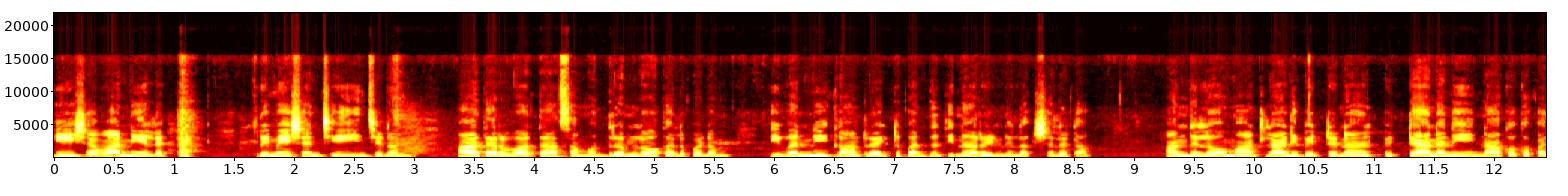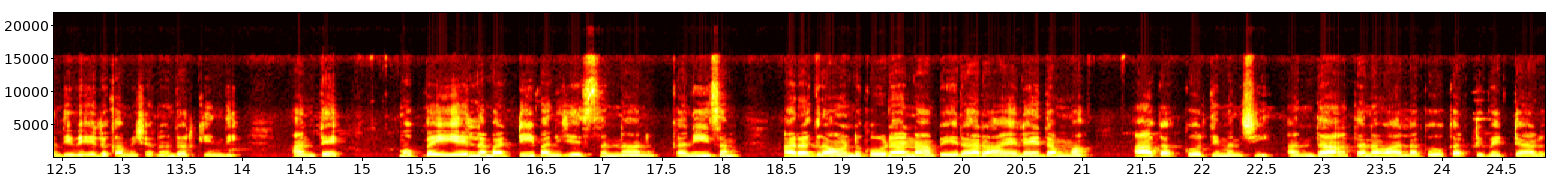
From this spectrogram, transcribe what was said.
ఈ శవాన్ని ఎలక్ట్రిక్ క్రిమేషన్ చేయించడం, ఆ తర్వాత సముద్రంలో కలపడం ఇవన్నీ కాంట్రాక్ట్ పద్ధతిన రెండు లక్షలట. అందులో మాట్లాడి పెట్టన పెట్టానని నాకు ఒక పదివేలు కమిషను దొరికింది. అంతే ముప్పై ఏళ్ళ బట్టి పనిచేస్తున్నాను. కనీసం అర గ్రౌండ్ కూడా నా పేర రాయలేదమ్మా ఆ కక్కుర్తి మనిషి. అంతా తన వాళ్ళకు కట్టిపెట్టాడు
